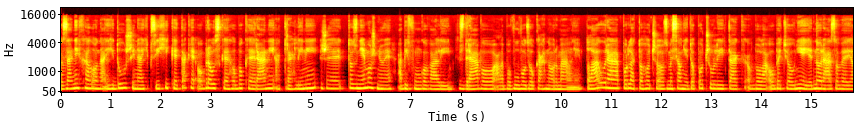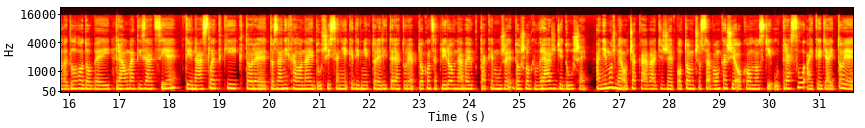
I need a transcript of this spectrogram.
zanechalo na ich duši, na ich psychike také obrovské hlboké rány a trhliny, že to znemožňuje, aby fungovali zdravo alebo v úvodzovkách normálne. Laura, podľa toho, čo sme sa o nej dopočuli, tak bola obeťou nie jednorázovej, ale dlhodobej traumatizácie. Tie následky, ktoré to zanechalo na jej duši, sa niekedy v niektorej literatúre dokonca prirovnávajú k takému, že došlo k vražde duše. A nemôžeme očakávať, že po tom, čo sa vonkajšie okolnosti utrasú, aj keď aj to je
